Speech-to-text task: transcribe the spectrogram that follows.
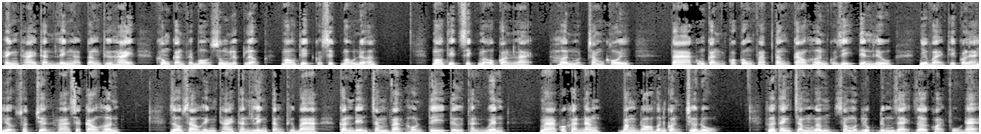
hình thái thần linh ở tầng thứ hai, không cần phải bổ sung lực lượng, máu thịt của xích mẫu nữa. Máu thịt xích mẫu còn lại hơn 100 khối, ta cũng cần có công pháp tầng cao hơn của dị tiên lưu, như vậy thì có lẽ hiệu suất chuyển hóa sẽ cao hơn. Dẫu sao hình thái thần linh tầng thứ ba cần đến trăm vạn hồn ti từ thần nguyên, mà có khả năng bằng đó vẫn còn chưa đủ. Hứa thanh trầm ngâm sau một lúc đứng dậy rời khỏi phủ đệ,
